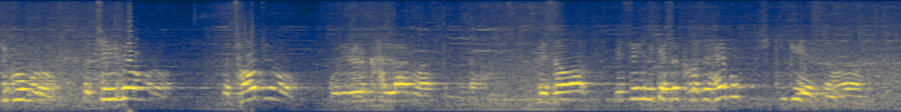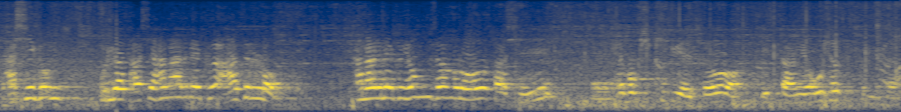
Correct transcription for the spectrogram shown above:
죽음으로 또 질병으로 또 저주로 우리를 갈라놓았습니다. 그래서 예수님께서 그것을 회복시키기 위해서 다시금 우리가 다시 하나님의 그 아들로 하나님의 그 형상으로 다시 회복시키기 위해서 이 땅에 오셨습니다.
